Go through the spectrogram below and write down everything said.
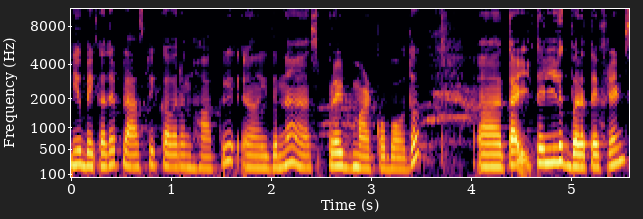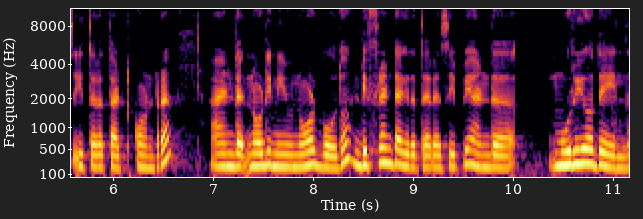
ನೀವು ಬೇಕಾದರೆ ಪ್ಲಾಸ್ಟಿಕ್ ಕವರನ್ನು ಹಾಕಿ ಇದನ್ನು ಸ್ಪ್ರೆಡ್ ಮಾಡ್ಕೋಬೋದು ತಳ್, ತೆಳ್ಳಗೆ ಬರುತ್ತೆ ಫ್ರೆಂಡ್ಸ್ ಈ ಥರ ತಟ್ಕೊಂಡ್ರೆ. ಆ್ಯಂಡ್ ನೋಡಿ ನೀವು ನೋಡ್ಬೋದು ಡಿಫ್ರೆಂಟಾಗಿರುತ್ತೆ ರೆಸಿಪಿ ಆ್ಯಂಡ್ ಮುರಿಯೋದೇ ಇಲ್ಲ.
